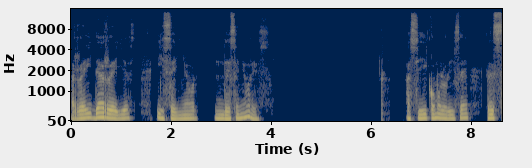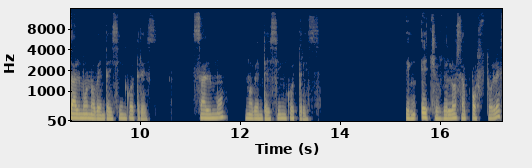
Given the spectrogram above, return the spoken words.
Rey de reyes y Señor de señores. Así como lo dice el Salmo 95.3. Salmo 95.3. En Hechos de los Apóstoles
